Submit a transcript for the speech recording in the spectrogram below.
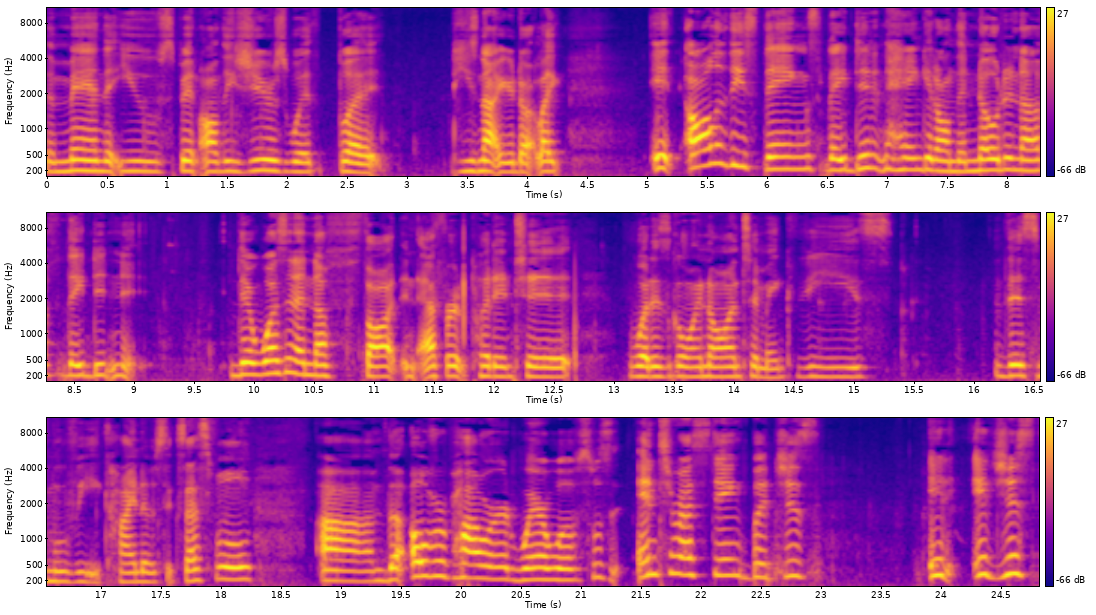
the man that you spent all these years with, but he's not your daughter. Like it all of these things, they didn't hang it on the note enough. They didn't there wasn't enough thought and effort put into what is going on to make these this movie kind of successful. Um the overpowered werewolves was interesting, but just it it just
